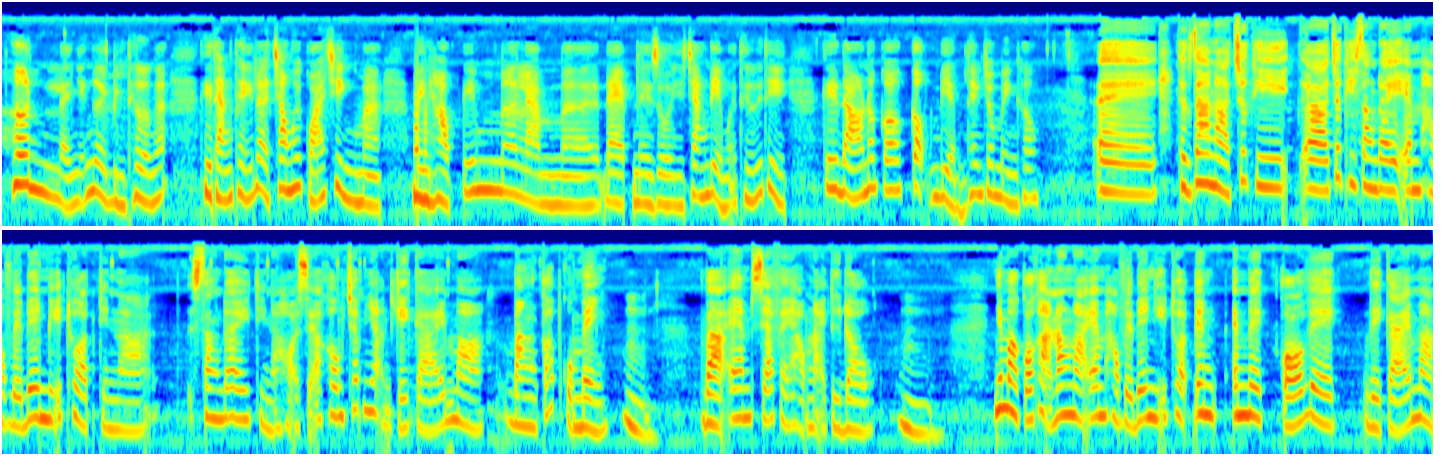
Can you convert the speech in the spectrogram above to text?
hơn là những người bình thường á. Thì thắng thấy là trong cái quá trình mà mình học cái ờ, làm ờ, đẹp này rồi trang điểm mọi thứ thì cái đó nó có cộng điểm thêm cho mình không? Ê, thực ra là trước khi à, trước khi sang đây em học về bên mỹ thuật thì là sang đây thì là họ sẽ không chấp nhận cái cái mà bằng cấp của mình ừ và em sẽ phải học lại từ đầu ừ nhưng mà có khả năng là em học về bên mỹ thuật em em có về về cái mà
